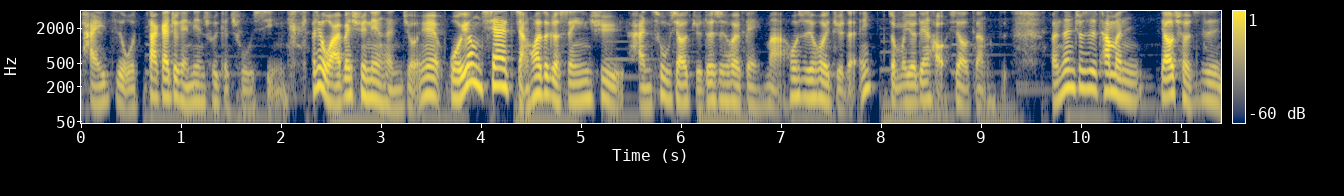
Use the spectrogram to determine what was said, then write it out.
牌子，我大概就可以念出一个雏形。而且我还被训练很久，因为我用现在讲话这个声音去喊促销，绝对是会被骂，或是会觉得哎怎么有点好笑这样子。反正就是他们要求就是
